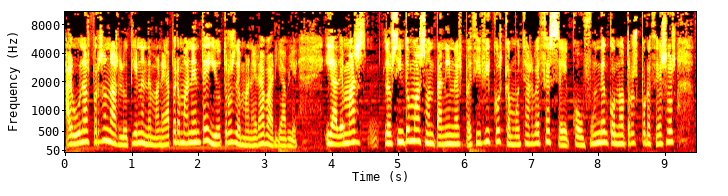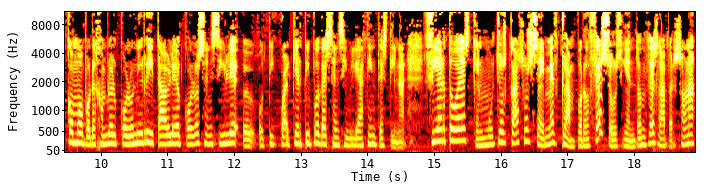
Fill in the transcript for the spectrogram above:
algunas personas lo tienen de manera permanente y otros de manera variable. Y además, los síntomas son tan inespecíficos que muchas veces se confunden con otros procesos, como por ejemplo el colon irritable, el colon sensible eh, o cualquier tipo de sensibilidad intestinal. Cierto es que en muchos casos se mezclan procesos y entonces la persona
